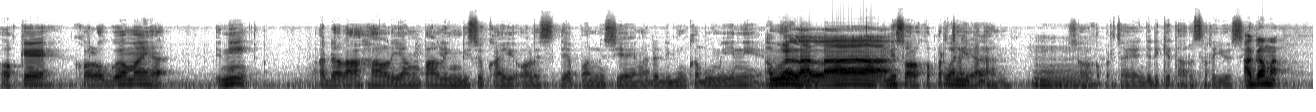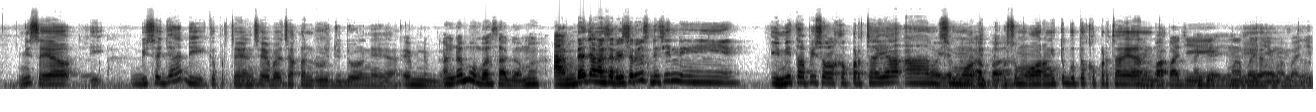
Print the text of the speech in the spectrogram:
Oke, kalau gue mah ya ini adalah hal yang paling disukai oleh setiap manusia yang ada di muka bumi ini ya. Ulala. Ini soal kepercayaan. Soal kepercayaan. Jadi kita harus serius. Agama. Ini saya i- bisa jadi kepercayaan saya bacakan dulu judulnya ya. Eh bener anda mau bahas agama Anda jangan serius-serius di sini. Ini tapi soal kepercayaan. semua itu- semua orang itu butuh kepercayaan, Maaf Pak. Haji, maaf Iya, Haji, gitu. maaf Haji.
